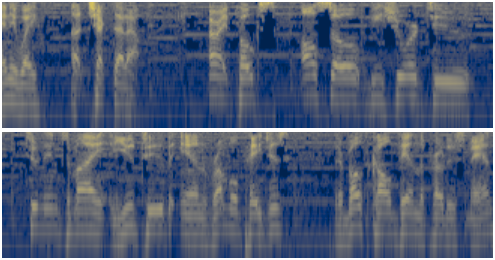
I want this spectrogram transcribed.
Anyway, uh, check that out. All right, folks. Also, be sure to Tune into my YouTube and Rumble pages. They're both called Dan the Produce Man.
